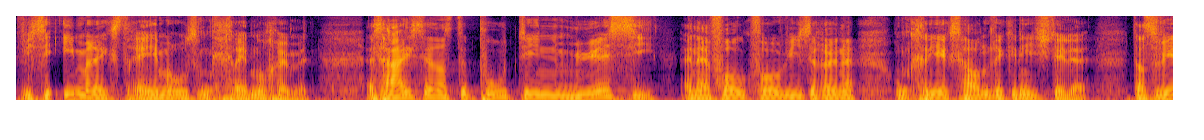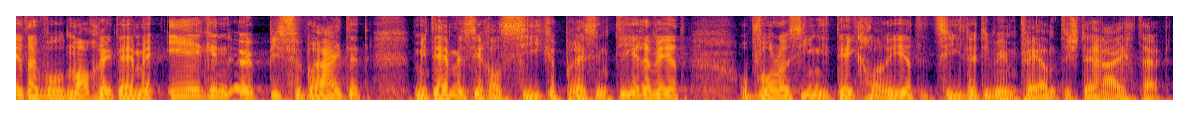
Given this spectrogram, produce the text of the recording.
wie sie immer extremer aus dem Kreml kommen. Es heißt ja, dass der Putin müsse einen Erfolg vorweisen können und Kriegshandlungen einstellen. Das wird er wohl machen, indem er irgendetwas verbreitet, mit dem er sich als Sieger präsentieren wird, obwohl er seine deklarierten Ziele im entferntesten erreicht hat.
